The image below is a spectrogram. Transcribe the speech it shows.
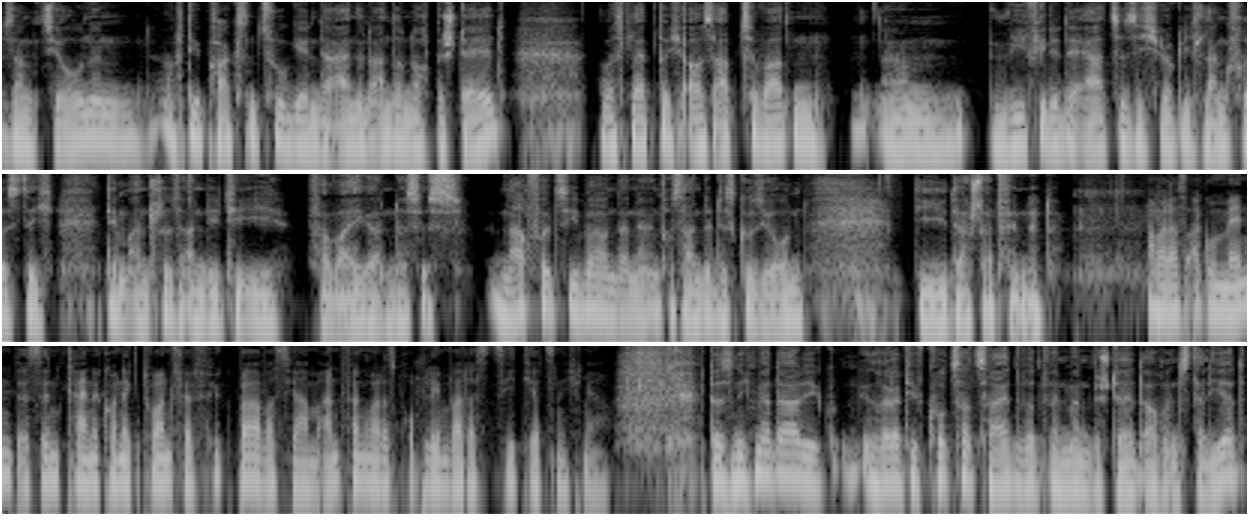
Sanktionen auf die Praxen zugehen, der eine oder andere noch bestellt. Aber es bleibt durchaus abzuwarten, ähm, wie viele der Ärzte sich wirklich langfristig dem Anschluss an die TI verweigern. Das ist nachvollziehbar und eine interessante Diskussion, die da stattfindet. Aber das Argument, es sind keine Konnektoren verfügbar, was ja am Anfang mal das Problem war, das zieht jetzt nicht mehr. Das ist nicht mehr da. Die in relativ kurzer Zeit wird, wenn man bestellt, auch installiert.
